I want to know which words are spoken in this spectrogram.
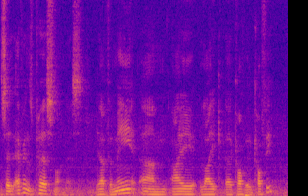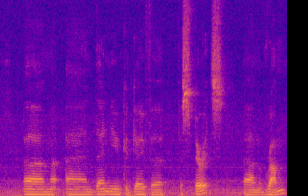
so everyone's personal on this. Yeah, for me, um, I like uh, coffee, coffee, um, and then you could go for for spirits, um, rum.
